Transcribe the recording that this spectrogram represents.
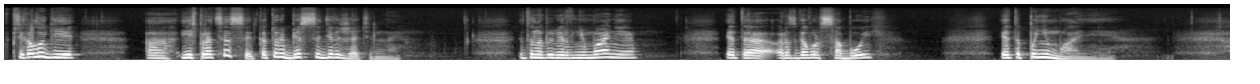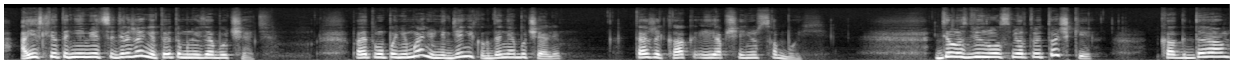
в психологии а, есть процессы, которые бессодержательные. Это, например, внимание, это разговор с собой, это понимание. А если это не имеет содержания, то этому нельзя обучать. Поэтому пониманию нигде никогда не обучали. Так же, как и общению с собой. Дело сдвинулось с мертвой точки, когда,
